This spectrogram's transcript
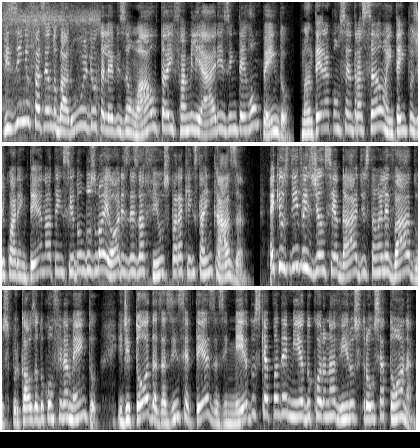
vizinho fazendo barulho, televisão alta e familiares interrompendo. Manter a concentração em tempos de quarentena tem sido um dos maiores desafios para quem está em casa. É que os níveis de ansiedade estão elevados por causa do confinamento e de todas as incertezas e medos que a pandemia do coronavírus trouxe à tona,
